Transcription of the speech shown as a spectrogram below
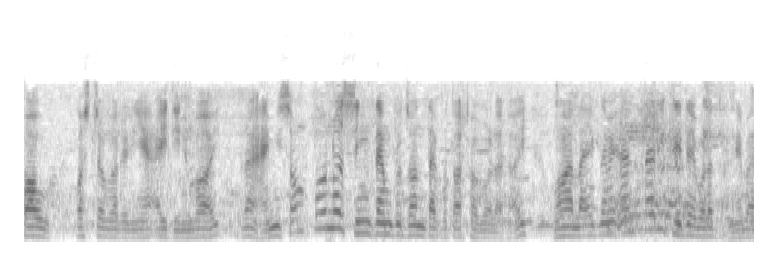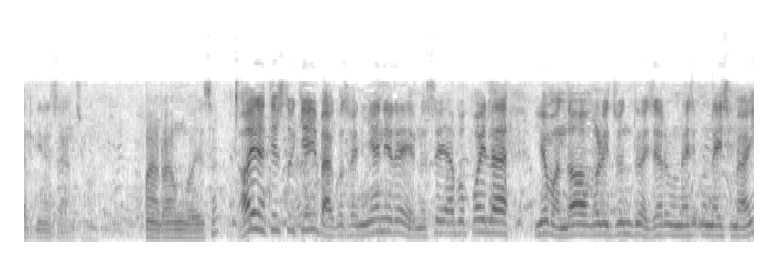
पाउ कष्ट गरेर यहाँ आइदिनु भयो है। र हामी सम्पूर्ण सिङतामको जनताको तर्फबाट है उहाँलाई एकदमै आन्तरिक हृदयबाट धन्यवाद दिन चाहन्छौँ। होइन त्यस्तो केही भएको छैन। यहाँनिर हेर्नुहोस् है अब पहिला योभन्दा अगाडि जुन दुई हजार उन्नाइस उन्नाइसमा है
